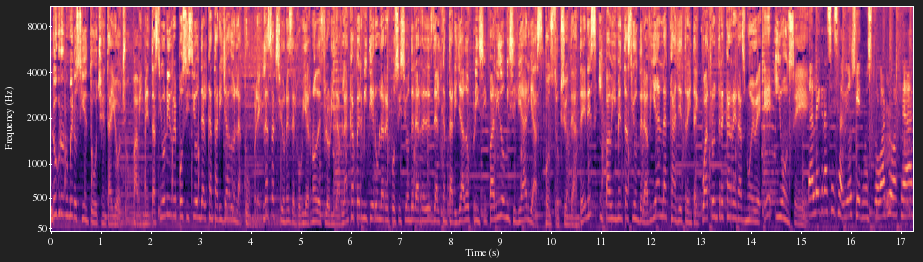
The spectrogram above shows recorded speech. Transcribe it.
Logro número 188, pavimentación y reposición de alcantarillado en la cumbre. Las acciones del gobierno de Florida Blanca permitieron la reposición de las redes de alcantarillado principal y domiciliarias, construcción de andenes y pavimentación de la vía en la calle 34 entre carreras 9E y 11E. Dale gracias a Dios que nuestro barrio va a quedar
